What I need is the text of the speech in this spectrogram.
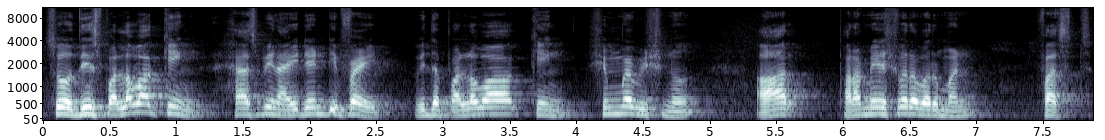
So, this Pallava king has been identified with the Pallava king Shimha Vishnu or Parameshwara Varman first.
